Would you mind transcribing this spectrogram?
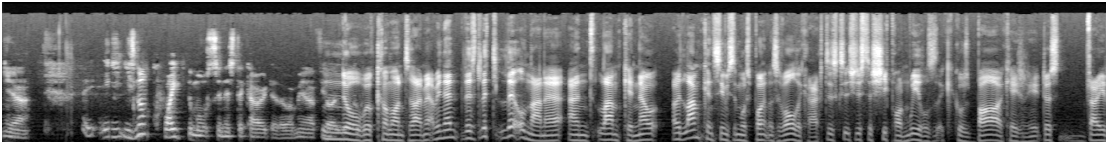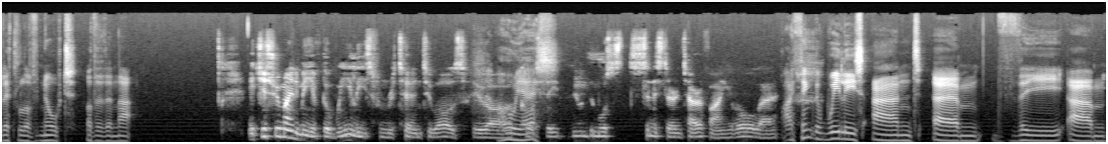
Yeah. He- He's not quite the most sinister character, though. I mean, I feel like No, we'll come on to that. I mean, I mean then there's little, little Nana and Lambkin. Now, I mean, Lambkin seems the most pointless of all the characters because it's just a sheep on wheels that goes bar occasionally. It does very little of note other than that. It just reminded me of the Wheelies from Return to Oz, who are, Oh, of yes. course, the, the most sinister and terrifying of all. Uh, I think the Wheelies and um, the um,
